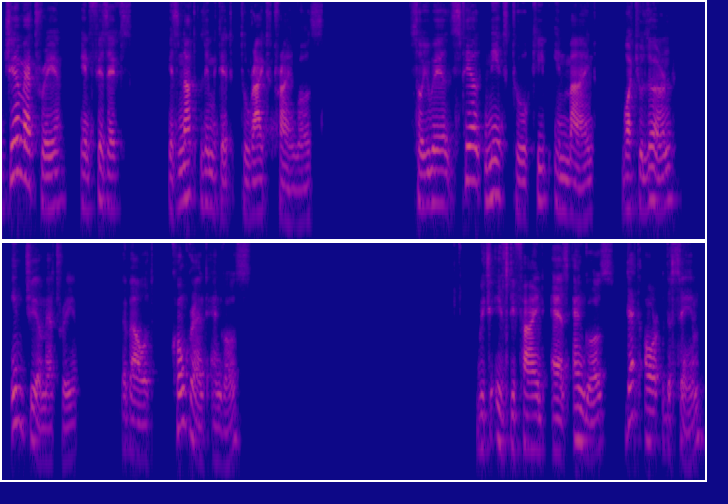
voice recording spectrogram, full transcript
Geometry in physics is not limited to right triangles, so you will still need to keep in mind what you learned in geometry about congruent angles, which is defined as angles that are the same,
